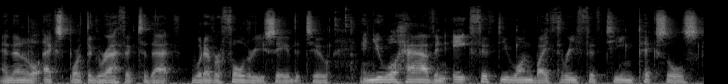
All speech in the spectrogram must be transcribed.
and then it'll export the graphic to that whatever folder you saved it to, and you will have an 851 by 315 pixels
